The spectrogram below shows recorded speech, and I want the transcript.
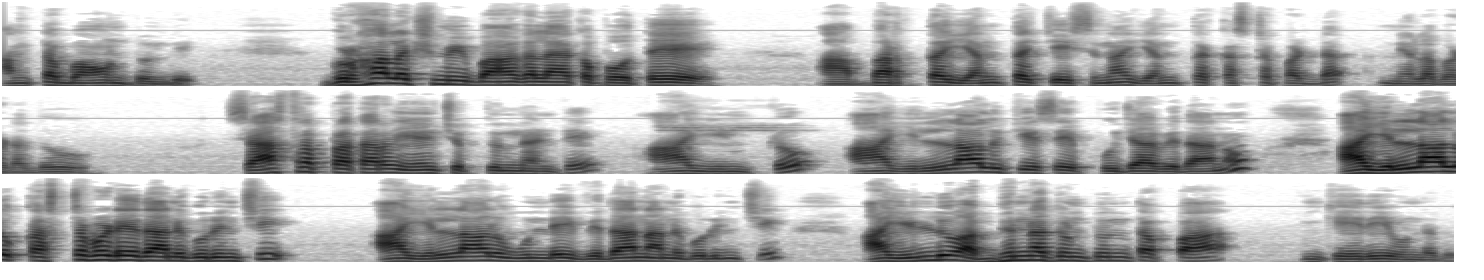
అంత బాగుంటుంది. గృహలక్ష్మి బాగలేకపోతే ఆ భర్త ఎంత చేసినా ఎంత కష్టపడ్డా నిలబడదు. శాస్త్ర ప్రకారం ఏం చెప్తుందంటే ఆ ఇంట్లో ఆ ఇల్లాలు చేసే పూజా విధానం ఆ ఇల్లాలు కష్టపడే దాని గురించి ఆ ఇల్లాలు ఉండే విధానాన్ని గురించి ఆ ఇల్లు అభ్యున్నతి ఉంటుంది తప్ప ఇంకేదీ ఉండదు.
